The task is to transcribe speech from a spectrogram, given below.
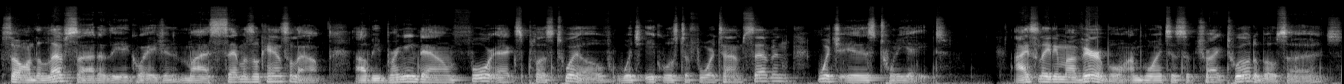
So on the left side of the equation, my 7's will cancel out. I'll be bringing down 4x plus 12, which equals to 4 times 7, which is 28. Isolating my variable, I'm going to subtract 12 to both sides.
